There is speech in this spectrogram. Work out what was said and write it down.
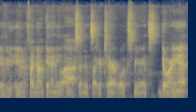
if even if I don't get any laughs and it's like a terrible experience during it,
